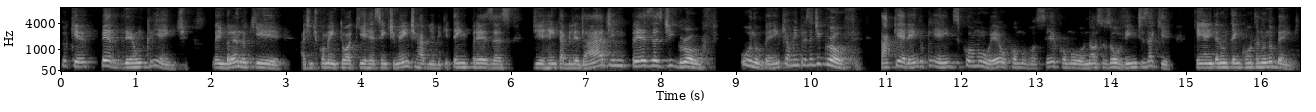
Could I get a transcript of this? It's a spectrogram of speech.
do que perder um cliente. Lembrando que a gente comentou aqui recentemente, Habib, que tem empresas de rentabilidade e empresas de growth. O Nubank é uma empresa de growth, está querendo clientes como eu, como você, como nossos ouvintes aqui, quem ainda não tem conta no Nubank.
